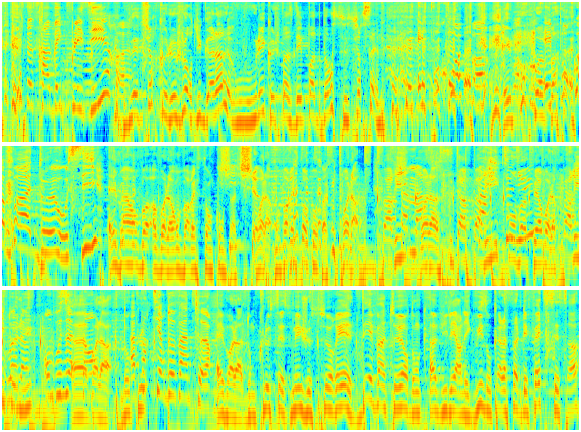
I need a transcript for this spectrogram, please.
Ce sera avec plaisir. Vous êtes sûr que le jour du gala, vous voulez que je fasse des pas de danse sur scène? Et pourquoi pas Et pourquoi pas? Et pourquoi pas à deux aussi Eh ben on va voilà, on va rester en contact. Voilà, on va rester en contact. Voilà, Paris, voilà, c'est un pari, qu'on va faire. Voilà, Paris tenu. On vous attend. Euh, voilà, donc à partir de 20h. Et voilà, donc le 16 mai, je serai dès 20h donc à Villers-l'Aiguise, donc à la salle des fêtes, c'est ça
